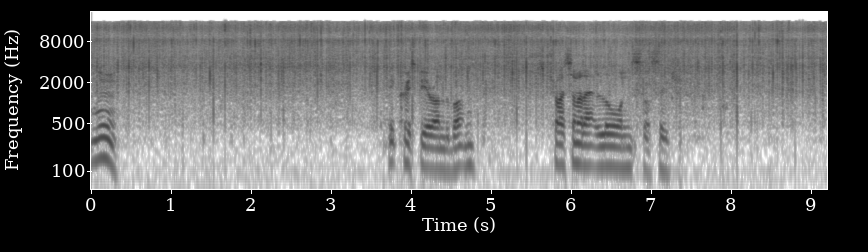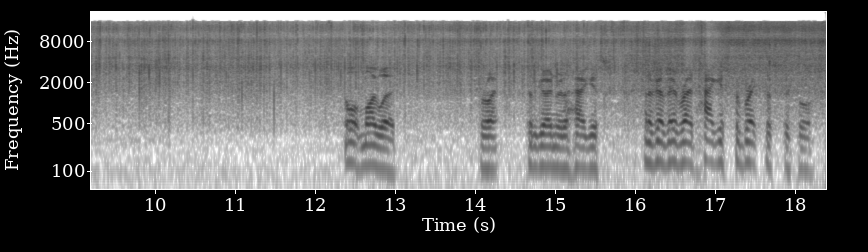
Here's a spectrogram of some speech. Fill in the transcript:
Mmm. A bit crispier on the bottom. Let's try some of that Lorne sausage. Oh my word. Right, gotta go in with a haggis. I don't know if I've ever had haggis for breakfast before.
